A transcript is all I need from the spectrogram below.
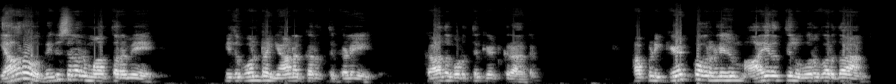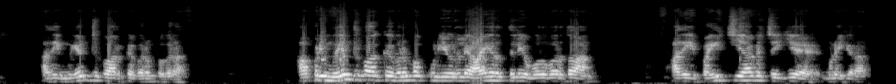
யாரோ வெகு சிலர் மாத்திரமே இது போன்ற ஞான கருத்துக்களை காது கொடுத்து கேட்கிறார்கள். அப்படி கேட்பவர்களிலும் ஆயிரத்தில் ஒருவர் தான் அதை முயன்று பார்க்க விரும்புகிறார். அப்படி முயன்று பார்க்க விரும்பக்கூடியவர்களே ஆயிரத்திலே ஒருவர் தான் அதை பயிற்சியாக செய்ய முனைகிறார்.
